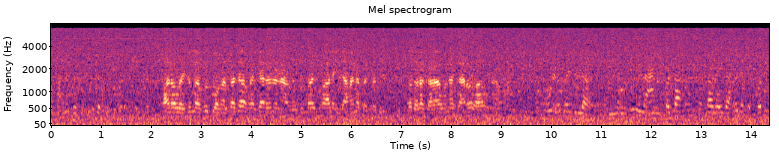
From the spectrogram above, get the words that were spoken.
أما قال عبيد الله قلت وما الغزا فاشار لنا. عبيد الله قال إذا حلق السبيل وتركها هنا شعرها هنا. يقول عبيد الله انه سئل عن القزع فقال اذا حلق الصبي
